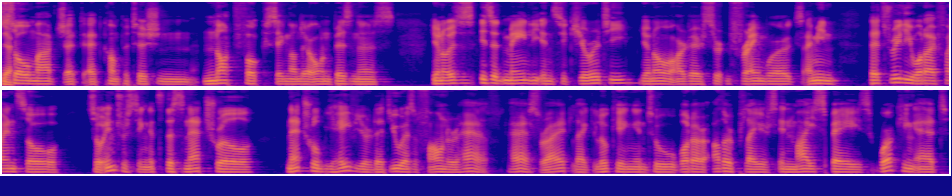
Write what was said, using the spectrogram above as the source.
yeah. so much at, at competition, not focusing on their own business? You know, is is it mainly insecurity? You know, are there certain frameworks? I mean, that's really what I find so so interesting. It's this natural natural behavior that you as a founder have has right like looking into what are other players in my space working at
